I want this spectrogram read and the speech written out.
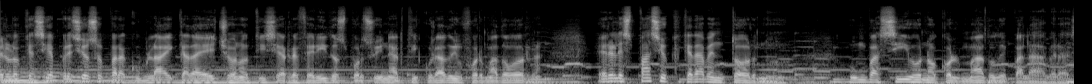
Pero lo que hacía precioso para Kublai cada hecho o noticia referidos por su inarticulado informador era el espacio que quedaba en torno, un vacío no colmado de palabras.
